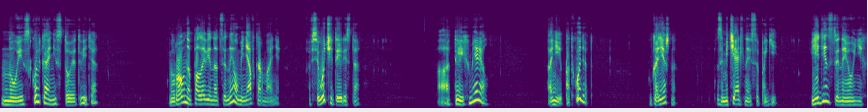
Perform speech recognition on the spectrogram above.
Ну и сколько они стоят, Витя? Ну, ровно половина цены у меня в кармане. А всего 400. А ты их мерил? Они подходят? Ну, конечно. Замечательные сапоги. Единственные у них,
